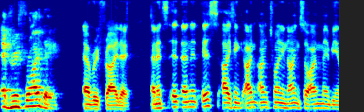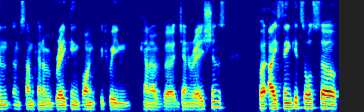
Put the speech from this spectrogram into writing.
every Friday. Every Friday. And it's it, and it is I think I'm I'm 29 so I'm maybe in, in some kind of a breaking point between kind of uh, generations. But I think it's also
